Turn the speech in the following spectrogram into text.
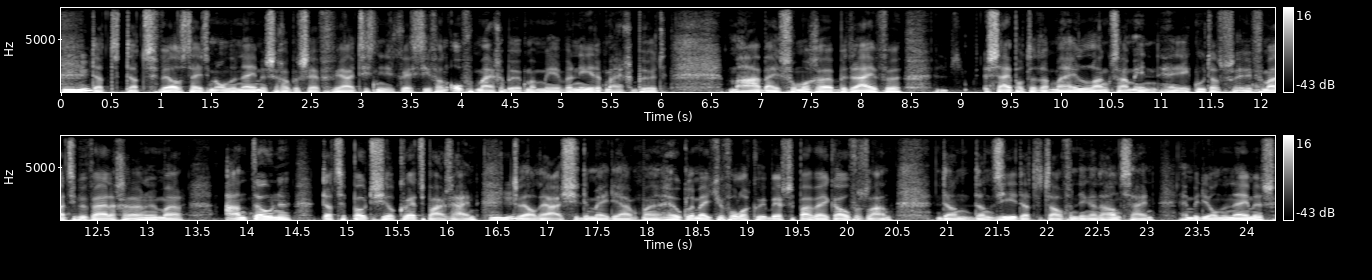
Mm -hmm. dat, dat wel steeds meer ondernemers zich ook beseffen van ja, het is niet een kwestie van of het mij gebeurt, maar meer wanneer het mij gebeurt. Maar bij sommige bedrijven zijpelt het dat maar heel langzaam in. Ik moet als informatiebeveiliger aan hun maar aantonen dat ze potentieel kwetsbaar zijn. Mm -hmm. Terwijl ja, als je de media maar een heel klein beetje volgt, kun je best een paar weken overslaan. Dan, dan zie je dat het al van dingen aan de hand zijn. En bij die ondernemers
